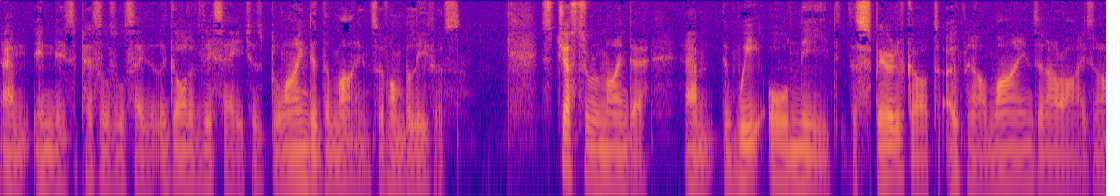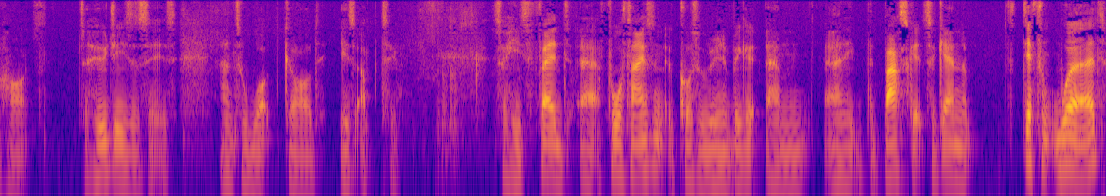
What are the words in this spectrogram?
um, in his epistles will say that the God of this age has blinded the minds of unbelievers. It's just a reminder um, that we all need the Spirit of God to open our minds and our eyes and our hearts to who Jesus is and to what God is up to. So he's fed uh, 4,000. Of course, we're in a bigger, um, and the baskets, again, a different word,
